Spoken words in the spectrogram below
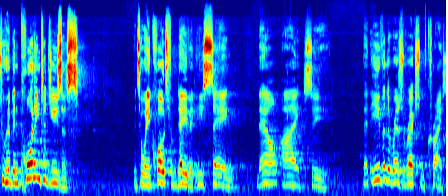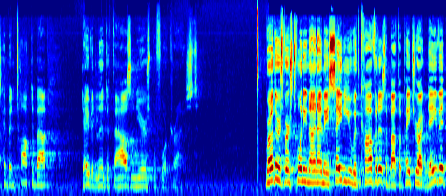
to have been pointing to Jesus. And so when he quotes from David, he's saying, Now I see that even the resurrection of Christ had been talked about. David lived a thousand years before Christ. Brothers, verse 29, I may say to you with confidence about the patriarch David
